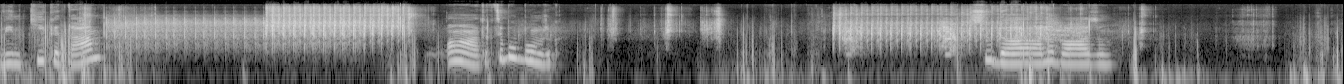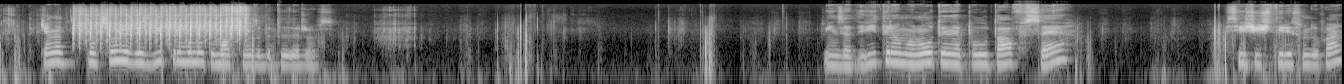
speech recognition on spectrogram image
Він тільки там. А, так це був бомжик. Сюда, на базу. Так я на, на всього лиш десь 2-3 минути максимум задержався. Він за 2-3 минути не полутав все. Всі чи 4 сундука.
